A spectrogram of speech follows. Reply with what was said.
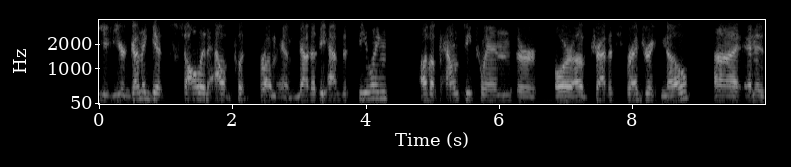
you're going to get solid output from him. Now, does he have the ceiling of a Pouncey twins or or of Travis Frederick? No, uh, and is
